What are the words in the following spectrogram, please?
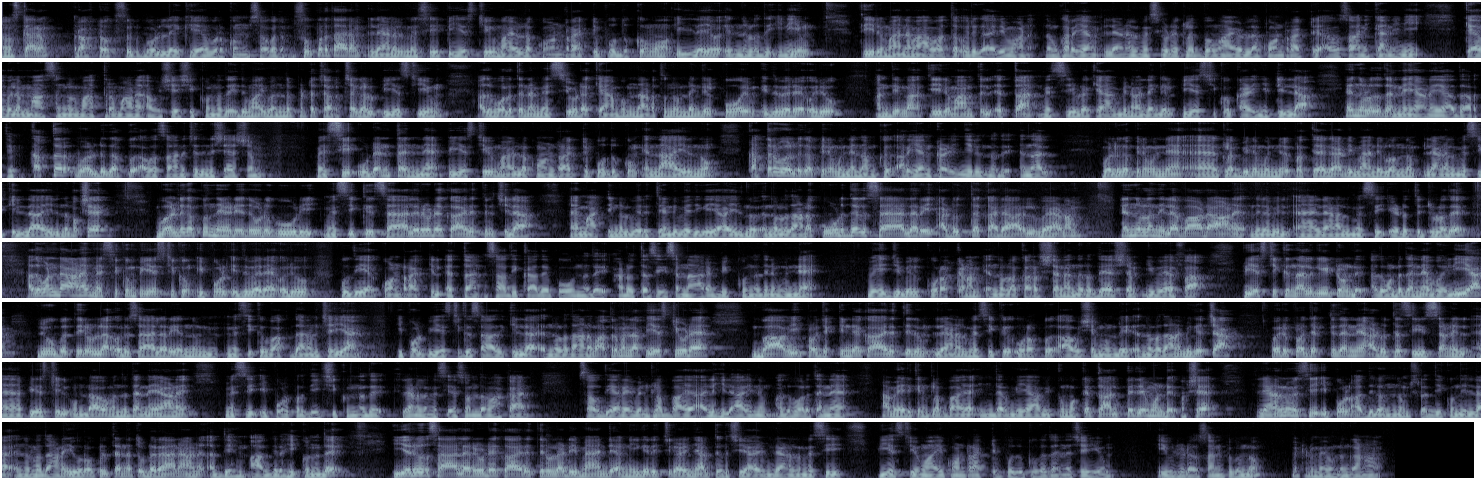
നമസ്കാരം. Raf talks ഫുട്ബോളിലേക്ക് ഏവർക്കും സ്വാഗതം. സൂപ്പർ താരം ലയണൽ മെസ്സി പി എസ് ടിയുമായുള്ള കോൺട്രാക്റ്റ് പുതുക്കുമോ ഇല്ലയോ എന്നുള്ളത് ഇനിയും തീരുമാനമാവാത്ത ഒരു കാര്യമാണ്. നമുക്കറിയാം ലയണൽ മെസ്സിയുടെ ക്ലബ്ബുമായുള്ള കോൺട്രാക്റ്റ് അവസാനിക്കാൻ ഇനി കേവലം മാസങ്ങൾ മാത്രമാണ് അവശേഷിക്കുന്നത്. ഇതുമായി ബന്ധപ്പെട്ട ചർച്ചകൾ പി എസ് ടിയും അതുപോലെ തന്നെ മെസ്സിയുടെ ക്യാമ്പും നടത്തുന്നുണ്ടെങ്കിൽ പോലും ഇതുവരെ ഒരു അന്തിമ തീരുമാനത്തിൽ എത്താൻ മെസ്സിയുടെ ക്യാമ്പിനോ അല്ലെങ്കിൽ പി എസ് ജിക്കോ കഴിഞ്ഞിട്ടില്ല എന്നുള്ളത് തന്നെയാണ് യാഥാർത്ഥ്യം. ഖത്തർ വേൾഡ് കപ്പ് അവസാനിച്ചതിന് ശേഷം മെസ്സി ഉടൻ തന്നെ പി എസ് ജിയുമായുള്ള കോൺട്രാക്റ്റ് പുതുക്കും എന്നായിരുന്നു ഖത്തർ വേൾഡ് കപ്പിന് മുന്നേ നമുക്ക് അറിയാൻ കഴിഞ്ഞിരുന്നത്. എന്നാൽ വേൾഡ് കപ്പിന് മുന്നേ ക്ലബിന് മുന്നിൽ പ്രത്യേക ഡിമാൻഡുകളൊന്നും ലയണൽ മെസ്സിക്ക് ഇല്ലായിരുന്നു പക്ഷേ വേൾഡ് കപ്പ് നേടിയതോടുകൂടി മെസ്സിക്ക് സാലറിയുടെ കാര്യത്തിൽ ചില മാറ്റങ്ങൾ വരുത്തേണ്ടി വരികയായിരുന്നു എന്നുള്ളതാണ്. കൂടുതൽ സാലറി അടുത്ത കരാറിൽ വേണം എന്നുള്ള നിലപാടാണ് നിലവിൽ ലയണൽ മെസ്സി എടുത്തിട്ടുള്ളത്. അതുകൊണ്ടാണ് മെസ്സിക്കും പി എസ് ടിക്കും ഇപ്പോൾ ഇതുവരെ ഒരു പുതിയ കോൺട്രാക്റ്റിൽ എത്താൻ സാധിക്കാതെ പോകുന്നത്. അടുത്ത സീസൺ ആരംഭിക്കുന്നതിന് മുന്നേ വേജ് ബിൽ കുറക്കണം എന്നുള്ള കർശന നിർദ്ദേശം യുവേഫ പി എസ് ടിക്ക് നൽകിയിട്ടുണ്ട്. അതുകൊണ്ട് തന്നെ വലിയ രൂപത്തിലുള്ള ഒരു സാലറി എന്നും മെസ്സിക്ക് വാഗ്ദാനം ചെയ്യാൻ ഇപ്പോൾ പി എസ് ടിക്ക് സാധിക്കില്ല എന്നുള്ളതാണ്. മാത്രമല്ല പി എസ് ടിയുടെ ഭാവി പ്രൊജക്റ്റിന്റെ കാര്യത്തിലും ലയണൽ മെസ്സിക്ക് ഉറപ്പ് ആവശ്യമുണ്ട് എന്നുള്ളതാണ്. മികച്ച ഒരു പ്രൊജക്റ്റ് തന്നെ അടുത്ത സീസണിൽ പി എസ് ടിയിൽ ഉണ്ടാവുമെന്ന് തന്നെയാണ് മെസ്സി ഇപ്പോൾ പ്രതീക്ഷിക്കുന്നത്. ലയണൽ മെസ്സിയെ സ്വന്തമാക്കാൻ സൗദി അറേബ്യൻ ക്ലബ്ബായ അൽ ഹിലാലിനും അതുപോലെ തന്നെ അമേരിക്കൻ ക്ലബ്ബായ ഇന്റർ മിയാമിക്കും ഒക്കെ താല്പര്യമുണ്ട് പക്ഷേ ലയണൽ മെസ്സി ഇപ്പോൾ അതിലൊന്നും ശ്രദ്ധിക്കുന്നില്ല എന്നുള്ളതാണ് യൂറോപ്പിൽ തന്നെ തുടരാനാണ് അദ്ദേഹം ആഗ്രഹിക്കുന്നത്. ഈ ഒരു സാലറിയുടെ കാര്യത്തിലുള്ള ഡിമാൻഡ് അംഗീകരിച്ചു കഴിഞ്ഞാൽ തീർച്ചയായും ലയണൽ മെസ്സി പി എസ് ടിയുമായി കോൺട്രാക്റ്റ് പുതുക്കുക തന്നെ ചെയ്യും. ഈ വീഡിയോയുടെ അവസാനിപ്പിക്കുന്നു. മറ്റൊരു മേ കാണാം.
